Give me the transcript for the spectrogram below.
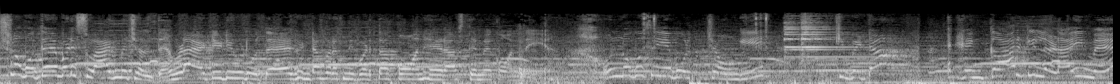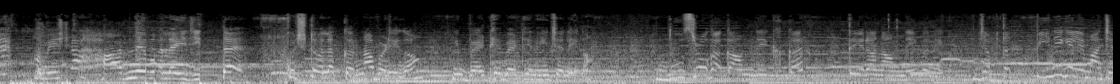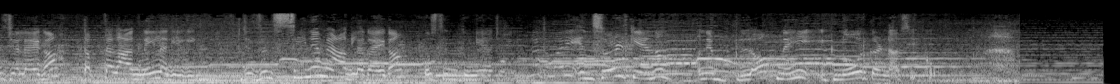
कुछ लोग होते हैं, बड़े स्वैग में चलते हैं। बड़ा एटीट्यूड होता है, घंटा फ़र्क नहीं पड़ता कौन है, रास्ते में कौन नहीं है। उन लोगों से ये बोलना चाहूँगी कि बेटा, अहंकार की लड़ाई में हमेशा हारने वाला ही जीतता है। कुछ तो अलग करना पड़ेगा, ये बैठे बैठे नहीं चलेगा। दूसरों का काम देखकर तेरा नाम नहीं बनेगा। जब तक पीने के लिए माचिस जलाएगा, तब तक आग नहीं लगेगी। जिस दिन सीने में आग लगाएगा, उस दिन दुनिया जाएगी इग्नोर करना सीखो।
